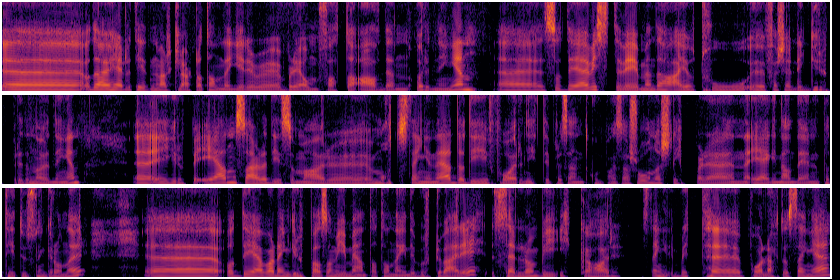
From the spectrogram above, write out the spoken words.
Uh, og Det har jo hele tiden vært klart at tannleger ble omfatta av den ordningen. Uh, så det visste vi, men det er jo to forskjellige grupper i den ordningen. Eh, I gruppe 1 så er det de som har uh, måttet stenge ned, og de får 90% kompensasjon og slipper den egenandelen på 10 000 kroner. Eh, og det var den gruppa som vi mente at tannlegene burde være i, selv om vi ikke har steng blitt eh, pålagt å stenge.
